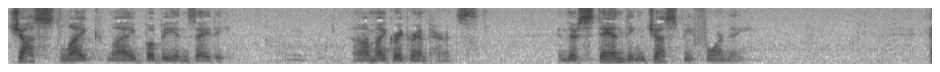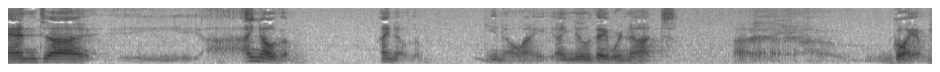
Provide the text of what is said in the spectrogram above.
just like my Bubi and Zaidi, uh, my great grandparents. And they're standing just before me. And uh, I know them. I know them. You know, I, I knew they were not uh, Goyim.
